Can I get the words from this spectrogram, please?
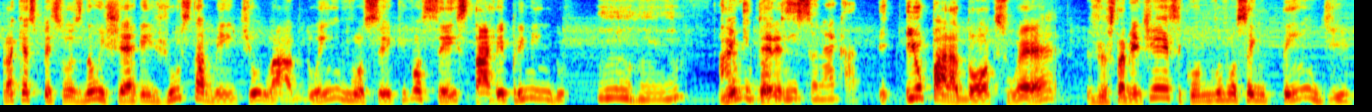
para que as pessoas não enxerguem justamente o lado em você que você está reprimindo. Uhum. Ai, que doido isso, né, cara? E, e o paradoxo é justamente esse, quando você entende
